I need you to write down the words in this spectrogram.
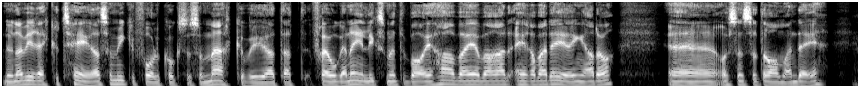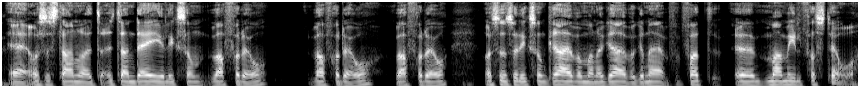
nu när vi rekryterar så mycket folk också så märker vi ju att, att frågan är liksom inte bara, jaha vad är era värderingar då? Eh, och sen så drar man det och så stannar det, utan det är ju liksom, varför då? Varför då? Varför då? Och sen så liksom gräver man och gräver, och gräver för att eh, man vill förstå.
